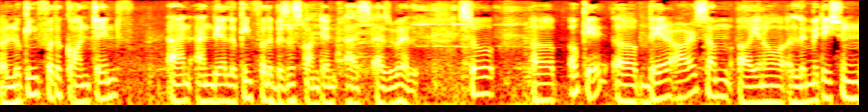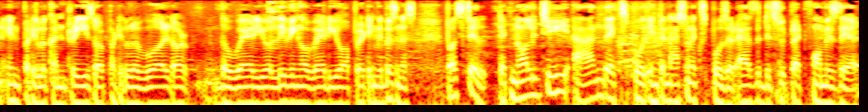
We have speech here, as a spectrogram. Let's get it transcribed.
uh, looking for the content and and they are looking for the business content as as well. So uh, okay, uh, there are some uh, you know limitation in particular countries or particular world or the where you are living or where you are operating the business. But still, technology and the expo- international exposure as the digital platform is there,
